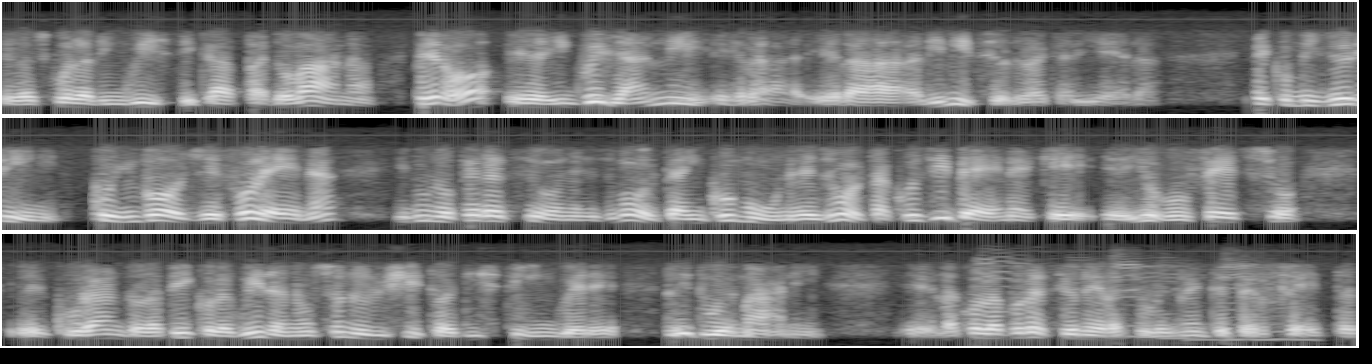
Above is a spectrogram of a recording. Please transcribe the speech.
della scuola linguistica padovana, però eh, in quegli anni era, era all'inizio della carriera. Ecco, Migliorini coinvolge Folena in un'operazione svolta in comune, svolta così bene che eh, io confesso, eh, curando la piccola guida, non sono riuscito a distinguere le due mani. Eh, la collaborazione era assolutamente perfetta.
